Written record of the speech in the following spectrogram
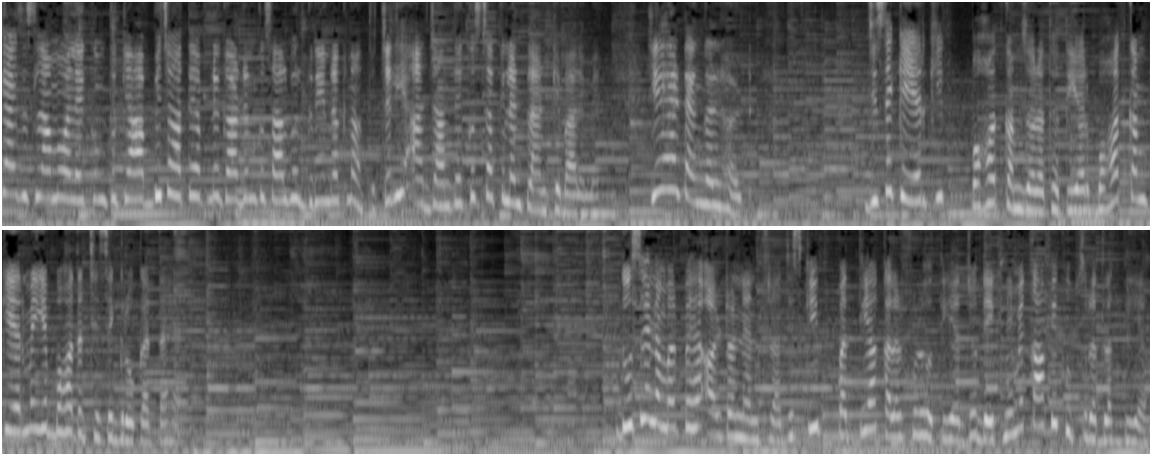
गाइस अस्सलाम वालेकुम तो क्या आप भी चाहते हैं अपने गार्डन को साल भर ग्रीन रखना? तो चलिए आज जानते हैं कुछ सक्यूलेंट प्लांट के बारे में। ये है टेंगल हर्ट जिसे केयर की बहुत कम ज़रूरत होती है और बहुत कम केयर में ये बहुत अच्छे से ग्रो करता है। दूसरे नंबर पे है अल्टरनेंथ्रा जिसकी पत्तियाँ कलरफुल होती है, जो देखने में काफ़ी खूबसूरत लगती है।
